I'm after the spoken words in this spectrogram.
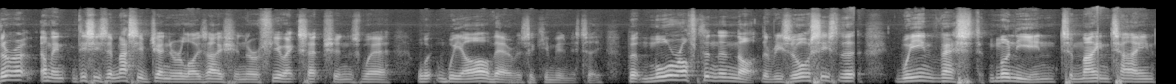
there are, I mean, this is a massive generalisation. There are a few exceptions where we are there as a community. But more often than not, the resources that we invest money in to maintain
